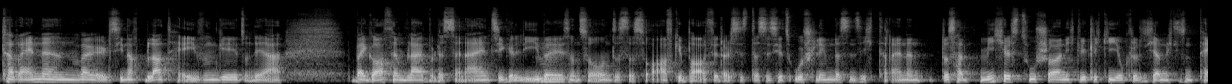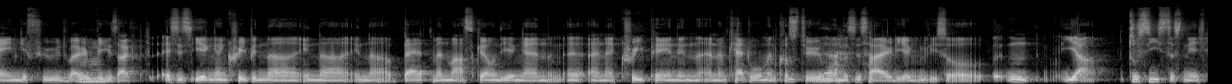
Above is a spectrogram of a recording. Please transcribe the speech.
trennen, weil sie nach Bloodhaven geht und er bei Gotham bleibt, weil das seine einzige Liebe mhm. ist und so und dass das so aufgebaut wird, als ist das ist jetzt urschlimm, dass sie sich trennen. Das hat mich als Zuschauer nicht wirklich gejuckelt. Ich habe nicht diesen Pain gefühlt, weil, mhm. wie gesagt, es ist irgendein Creep in einer, in einer, in einer Batman-Maske und irgendeine eine Creepin in einem Catwoman-Kostüm ja. und es ist halt irgendwie so, ja, du siehst es nicht.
